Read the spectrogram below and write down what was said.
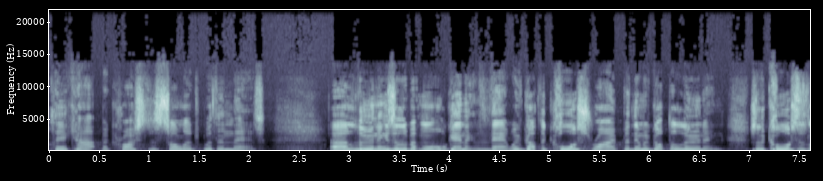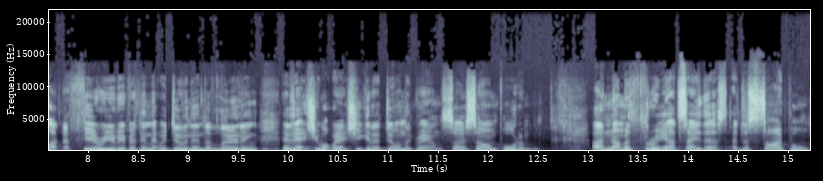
clear cut, but Christ is solid within that. Uh, learning is a little bit more organic than that. We've got the course right, but then we've got the learning. So the course is like the theory of everything that we're doing, then the learning is actually what we're actually going to do on the ground. So, so important. Uh, number three, I'd say this a disciple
